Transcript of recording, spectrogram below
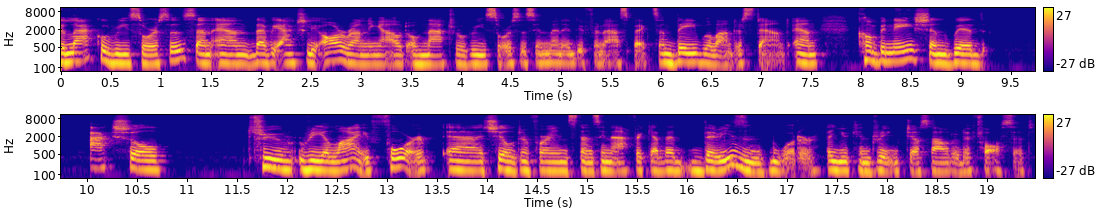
the lack of resources and, and that we actually are running out of natural resources in many different aspects. And they will understand. And combination with actual true real life for uh, children for instance in africa that there isn't water that you can drink just out of the faucet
